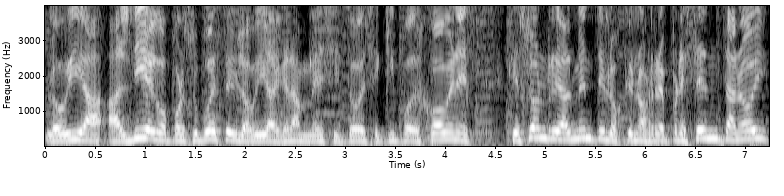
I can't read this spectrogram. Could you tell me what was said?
lo vi al Diego por supuesto y lo vi al gran Messi, todo ese equipo de jóvenes que son realmente los que nos representan hoy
